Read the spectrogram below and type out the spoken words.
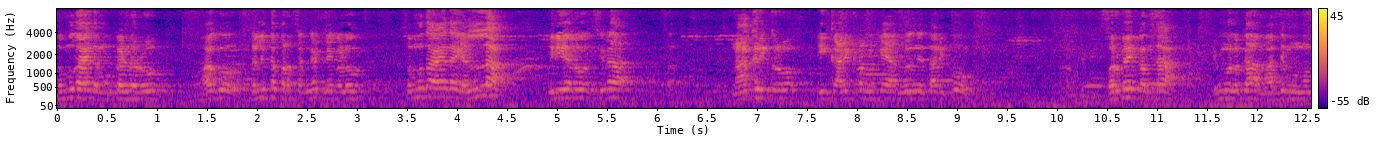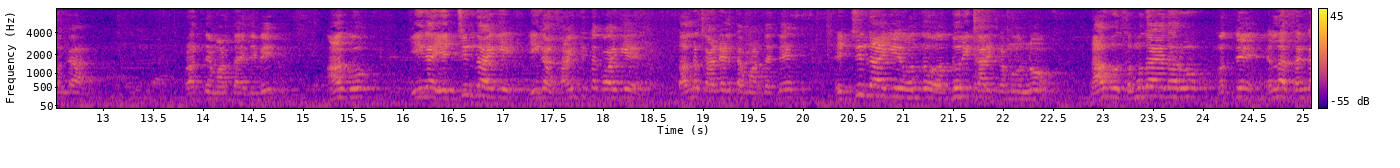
ಸಮುದಾಯದ ಮುಖಂಡರು ಹಾಗೂ ದಲಿತ ಪರ ಸಂಘಟನೆಗಳು, ಸಮುದಾಯದ ಎಲ್ಲ ಹಿರಿಯರು ಸ್ಥಿರ ನಾಗರಿಕರು ಈ ಕಾರ್ಯಕ್ರಮಕ್ಕೆ ಹನ್ನೊಂದನೇ ತಾರೀಕು ಬರಬೇಕಂತ ಈ ಮೂಲಕ ಮಾಧ್ಯಮ ಮೂಲಕ ಪ್ರಾರ್ಥನೆ ಮಾಡ್ತಾ ಇದ್ದೀವಿ. ಹಾಗೂ ಈಗ ಹೆಚ್ಚಿನದಾಗಿ, ಈಗ ಸಾಂಕೇತಿಕವಾಗಿ ತಾಲೂಕು ಆಡಳಿತ ಮಾಡ್ತೈತೆ. ಹೆಚ್ಚಿನದಾಗಿ ಒಂದು ಅದ್ದೂರಿ ಕಾರ್ಯಕ್ರಮವನ್ನು ನಾವು ಸಮುದಾಯದವರು ಮತ್ತೆ ಎಲ್ಲ ಸಂಘ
